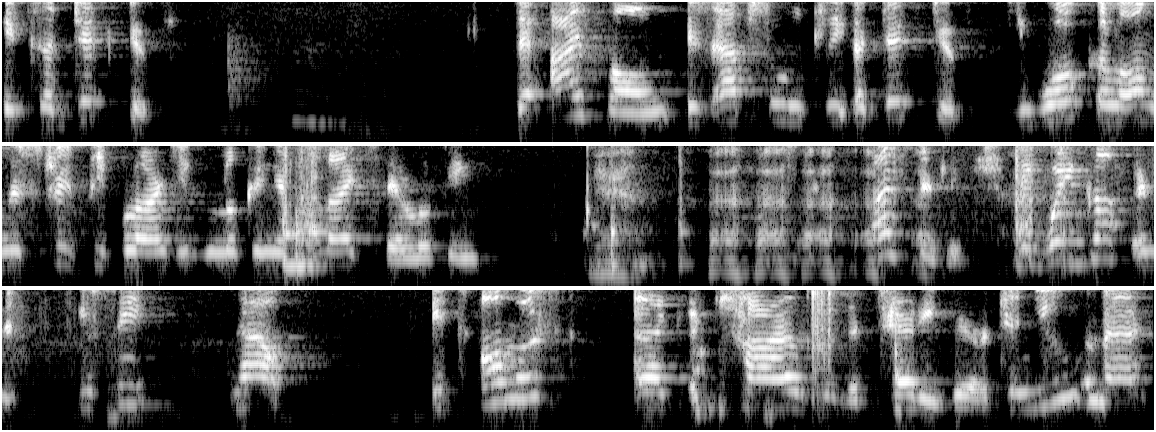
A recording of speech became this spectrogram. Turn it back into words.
It's addictive. The iPhone is absolutely addictive. You walk along the street, people aren't even looking at the lights, they're looking Yeah. constantly. They wake up and you see now it's almost like a child with a teddy bear. Can you imagine?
